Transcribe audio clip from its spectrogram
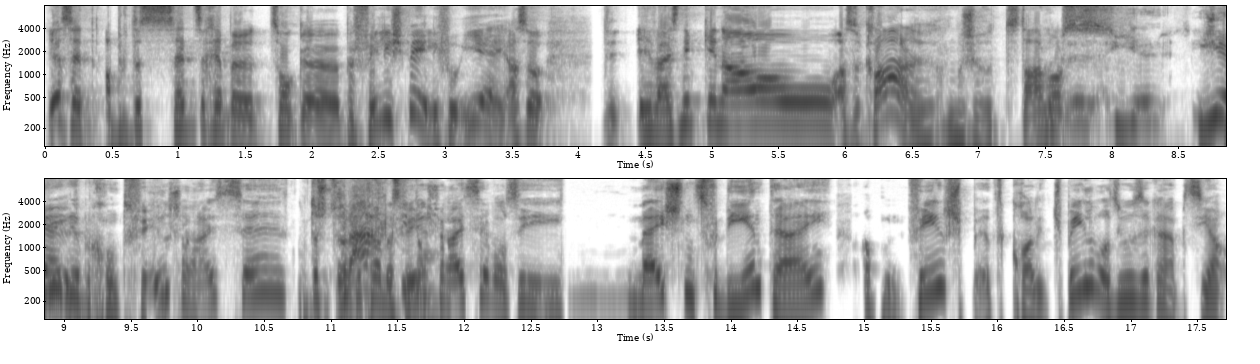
Ja, es hat, aber das hat sich eben gezogen über viele Spiele von EA. Also, ich weiß nicht genau, also klar, ich muss ja Star Wars. Äh, EA bekommt viel Scheiße. Und das ist zu Recht viel. Scheiße, die sie meistens verdient haben. Aber viel Sp die Spiele, die sie rausgeben, sind ja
